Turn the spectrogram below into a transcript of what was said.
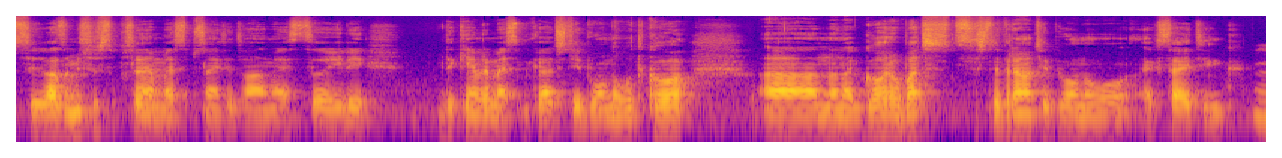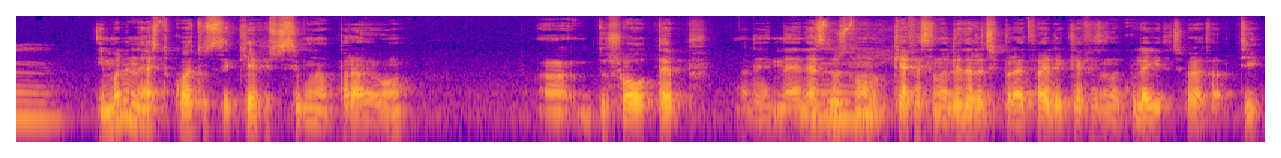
сега замисляш се последния месец, последните два месеца или декември месец ми каза, че ти е било много такова а, на нагоре, обаче също време ти е било много ексайтинг. Mm. Има ли нещо, което се кефиш, че си го направила, а, дошло от теб? Нали? Не, не задължително mm. кефе се на лидера, че прави това или кефе се на колегите, че прави това. Ти,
